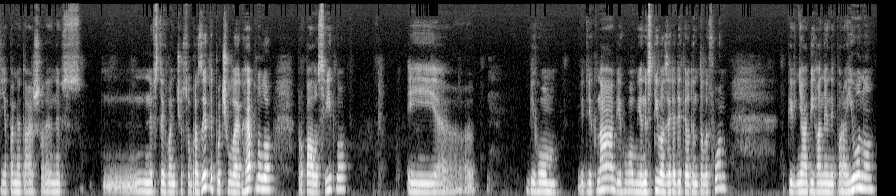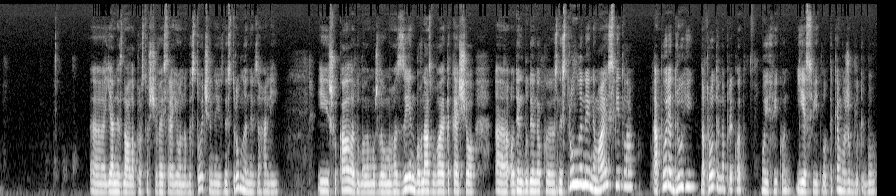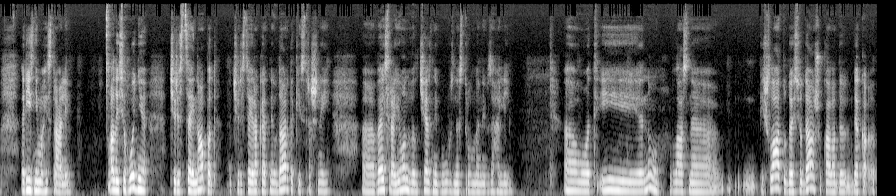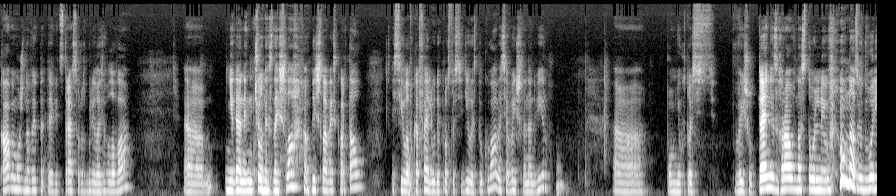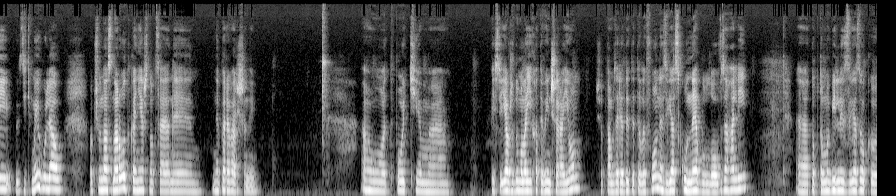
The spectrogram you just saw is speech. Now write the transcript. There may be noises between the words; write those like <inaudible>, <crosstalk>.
Я пам'ятаю, що не, не встигла нічого зобразити, почула, як гепнуло, пропало світло. І е, бігом від вікна, бігом. Я не встигла зарядити один телефон. Півдня біганини по району. Е, Я не знала просто, що весь район обесточений, знеструмлений взагалі. І шукала, думала, можливо, магазин, бо в нас буває таке, що е, один будинок знеструмлений, немає світла, а поряд другий, напроти, наприклад, моїх вікон є світло. Таке може бути, бо різні магістралі. Але сьогодні через цей напад, через цей ракетний удар, такий страшний, е, весь район величезний був знеструмлений взагалі. От, і, ну, власне, пішла туди-сюди, шукала, де, кави можна випити. Від стресу розболілась голова. Е, ніде нічого не знайшла, <laughs> обійшла весь квартал. Сіла в кафе, люди просто сиділи, спілкувалися, вийшли на двір. Е, помню, хтось вийшов теніс, грав настольний <laughs> у нас у дворі, з дітьми гуляв. В общем, у нас народ, звісно, це не, не перевершений. От, потім е, після, я вже думала їхати в інший район, щоб там зарядити телефони. Зв'язку не було взагалі. Е, Тобто мобільний зв'язок е,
